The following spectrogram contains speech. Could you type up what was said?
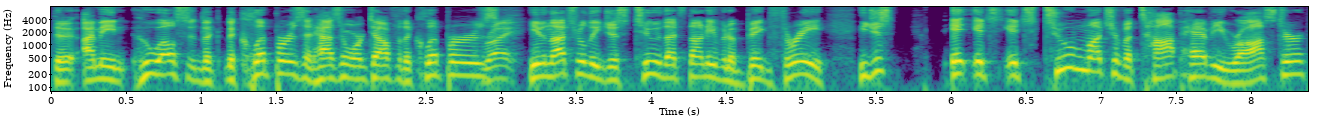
The I mean, who else? The, the Clippers. It hasn't worked out for the Clippers. Right. Even that's really just two. That's not even a big three. You just it, it's it's too much of a top heavy roster,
